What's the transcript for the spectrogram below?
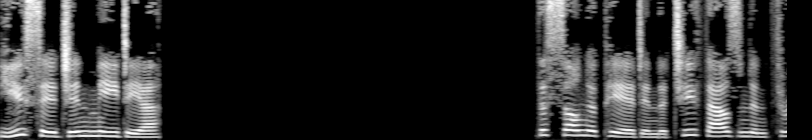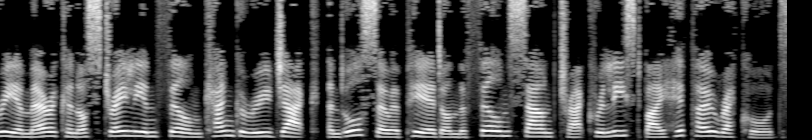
Usage in media The song appeared in the 2003 American-Australian film Kangaroo Jack, and also appeared on the film's soundtrack released by Hip-O Records.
